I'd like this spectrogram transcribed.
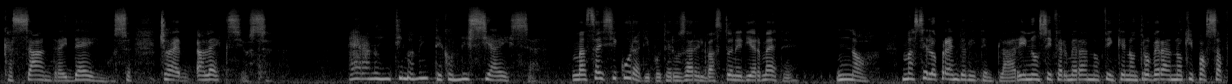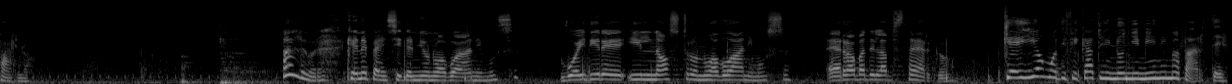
Cassandra e Deimos, cioè Alexios, erano intimamente connessi a essa. Ma sei sicura di poter usare il bastone di Ermete? No, ma se lo prendono i Templari non si fermeranno finché non troveranno chi possa farlo. Allora, che ne pensi del mio nuovo Animus? Vuoi dire il nostro nuovo Animus? È roba dell'Abstergo. Che io ho modificato in ogni minima parte.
